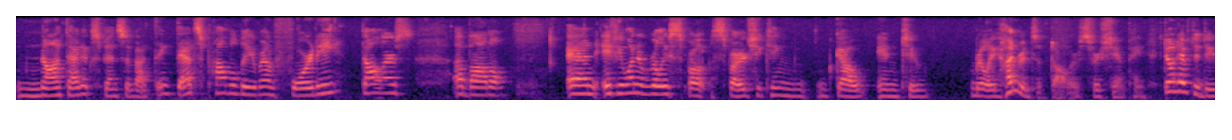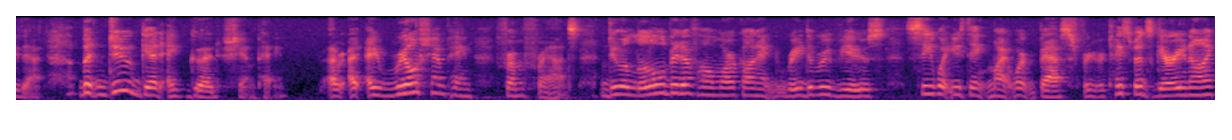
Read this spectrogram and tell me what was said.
Not that expensive. I think that's probably around forty dollars a bottle. And if you want to really splurge, you can go into really hundreds of dollars for champagne. You don't have to do that, but do get a good champagne a, a, real champagne from France. Do a little bit of homework on it, read the reviews, see what you think might work best for your taste buds. Gerry and I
